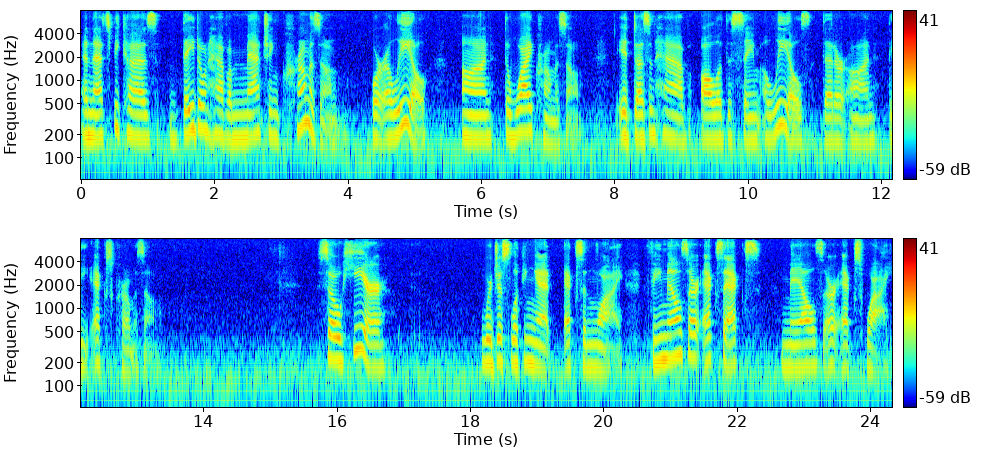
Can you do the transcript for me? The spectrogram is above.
And that's because they don't have a matching chromosome or allele on the Y chromosome. It doesn't have all of the same alleles that are on the X chromosome. So here, we're just looking at X and Y. Females are XX, males are XY.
